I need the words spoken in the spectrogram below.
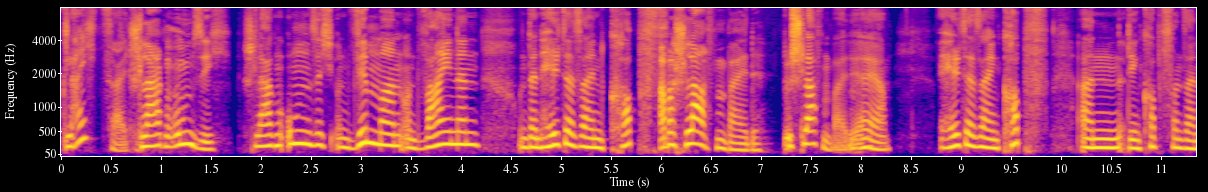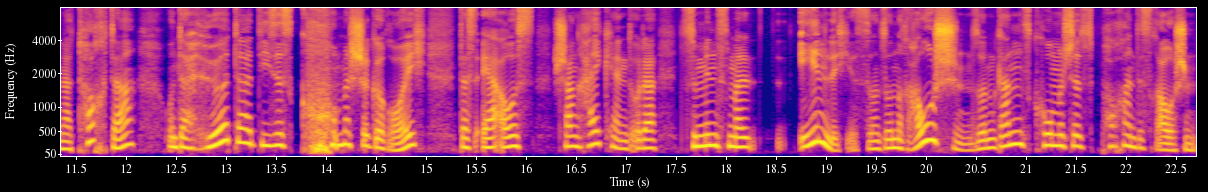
Gleichzeitig Schlagen um sich, schlagen um sich und wimmern und weinen und dann hält er seinen Kopf. aber schlafen beide. schlafen beide, ja, ja. Hält er seinen Kopf an den Kopf von seiner Tochter und da hört er dieses komische Geräusch, das er aus Shanghai kennt oder zumindest mal ähnlich ist, so, so ein Rauschen, so ein ganz komisches, pochendes Rauschen.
